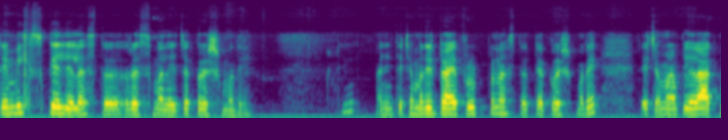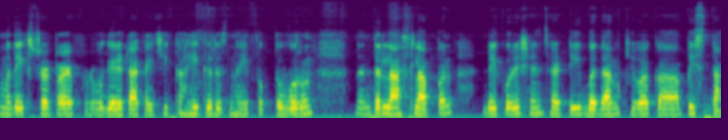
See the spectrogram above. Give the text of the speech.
ते मिक्स केलेलं असतं रसमलाईचं क्रशमध्ये आणि त्याच्यामध्ये ड्रायफ्रूट पण असतात त्या क्रशमध्ये त्याच्यामुळे आपल्याला आतमध्ये एक्स्ट्रा ड्रायफ्रूट वगैरे टाकायची काही गरज नाही. फक्त वरून नंतर लास्टला आपण डेकोरेशनसाठी बदाम किंवा का पिस्ता.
